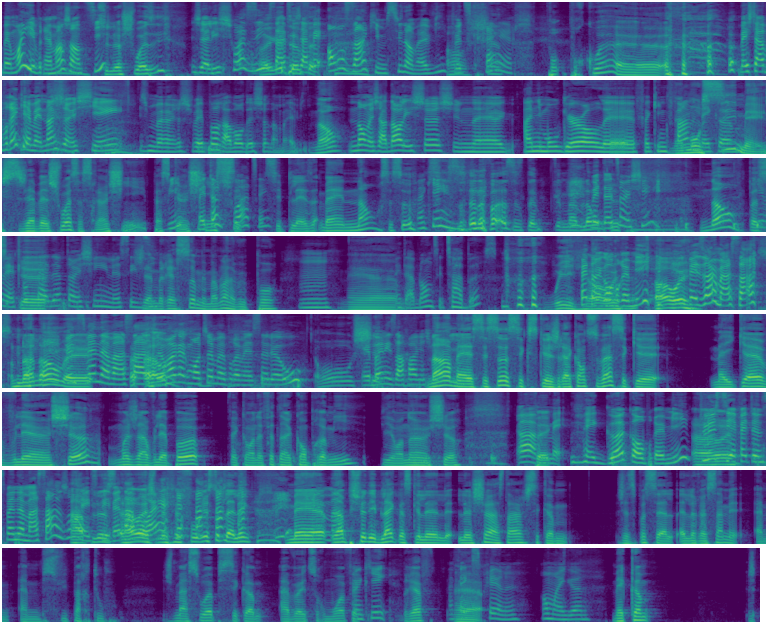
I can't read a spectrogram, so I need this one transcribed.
Ben moi, il est vraiment gentil. Tu l'as choisi? Je l'ai choisi. Ok, ça, fait- fait 11 ans qu'il me suit dans ma vie. Oh, Peux-tu shit. croire? Pour- pourquoi? euh, Mais je t'avouerais que maintenant que j'ai un chien, je me, je vais pas avoir de chat dans ma vie. non? Non, mais j'adore les chats. Je suis une euh, animal girl euh, fucking Mais fan. moi mais aussi, comme... mais si j'avais le choix, ça serait un chien. Parce Oui, qu'un mais chien, c'est- choix, tu sais. c'est plaisant. Ben non, c'est ça. Ok. C'est ça c'est ma blonde. Mais t'as-tu un chien? Non, parce mais faut que que t'adoptes un chien, là, c'est j'aimerais ça, mais ma blonde, elle veut pas. Hmm. Mais euh, Mais ta blonde, c'est-tu à bosse? oui. Faites ah un compromis. Ah oui. Fais-y un massage. Non, non, Une mais... semaine de massage. Ah Moi, oui. quand mon chum me promet ça, là, ouh, Oh, shit. bien les affaires que je Non, mais c'est ça, c'est que ce que je raconte souvent, c'est que Maïka voulait un chat, moi j'en voulais pas, fait qu'on a fait un compromis, puis on a un chat. Ah, Fait- mais, mais gars compromis. Ah Plus ouais. il a fait une semaine de massage, tu t'es plus, fait ah ouais, je me fais fourrer toute la ligne. Mais euh, non, puis je fais des blagues parce que le, le- le chat à cette heure, c'est comme, je sais pas si elle, elle le ressent, mais elle, elle me suit partout. Je m'assois, puis c'est comme, elle veut être sur moi. Fait que, OK. bref. Elle fait euh, exprès, là. Oh my God. Mais comme,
